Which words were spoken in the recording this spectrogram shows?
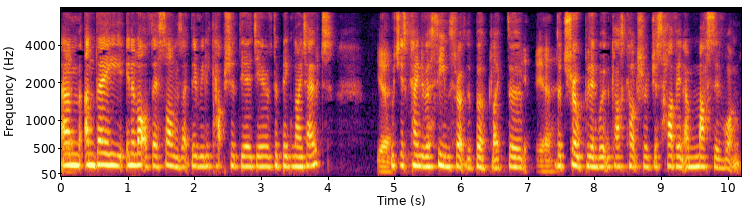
Um, And they, in a lot of their songs, like they really captured the idea of the big night out, Yeah. which is kind of a theme throughout the book, like the yeah. the trope within working class culture of just having a massive one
